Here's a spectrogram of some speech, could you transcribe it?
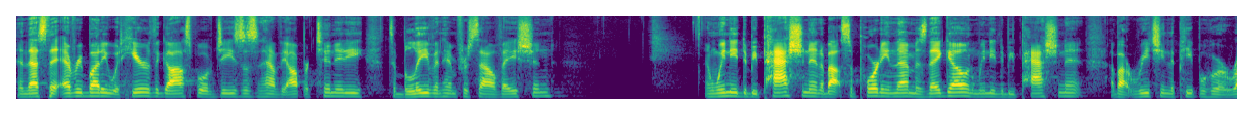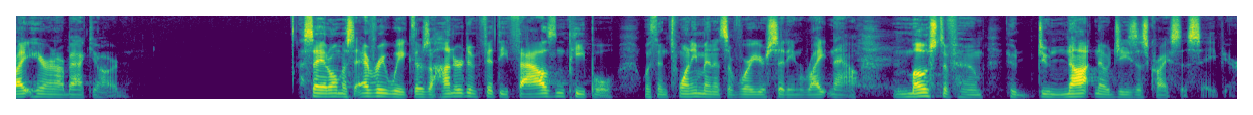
and that's that everybody would hear the gospel of Jesus and have the opportunity to believe in him for salvation. And we need to be passionate about supporting them as they go, and we need to be passionate about reaching the people who are right here in our backyard. I say it almost every week. There's 150,000 people within 20 minutes of where you're sitting right now, most of whom who do not know Jesus Christ as Savior.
